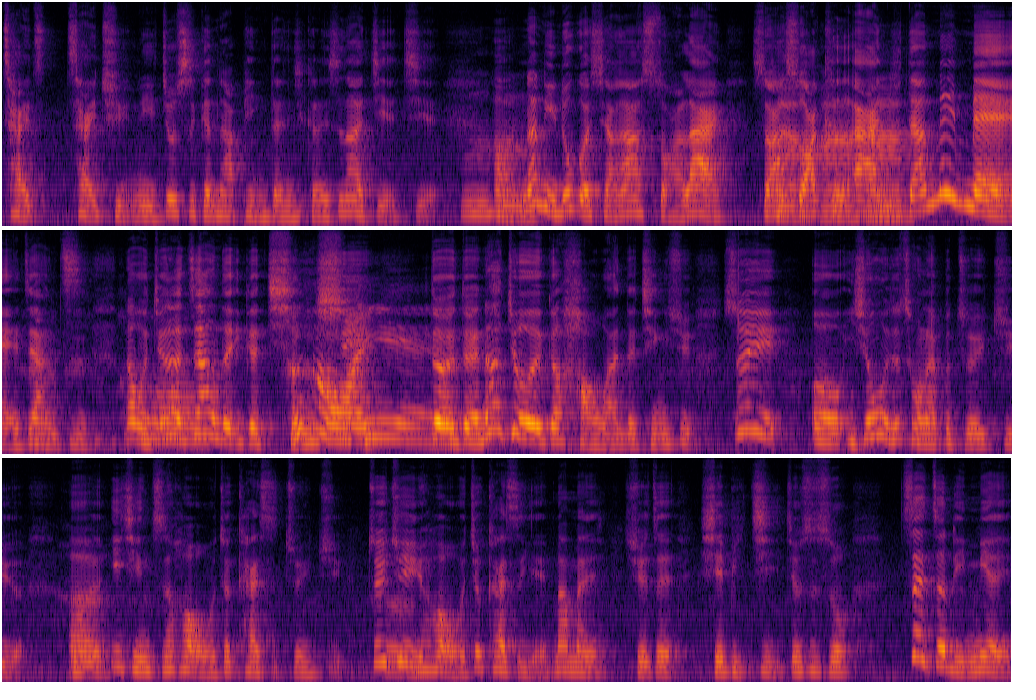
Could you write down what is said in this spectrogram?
采采取你就是跟他平等，你可能是他的姐姐，嗯、啊，那你如果想要耍赖、耍耍可爱，啊啊啊、你就当妹妹这样子。啊、那我觉得这样的一个情绪，对对，那就有一个好玩的情绪。所以，呃，以前我就从来不追剧的，呃，嗯、疫情之后我就开始追剧，追剧以后我就开始也慢慢学着写笔记，就是说在这里面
